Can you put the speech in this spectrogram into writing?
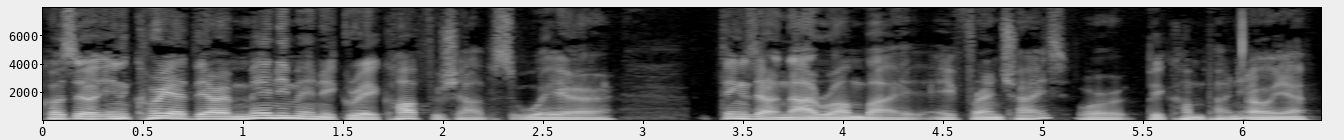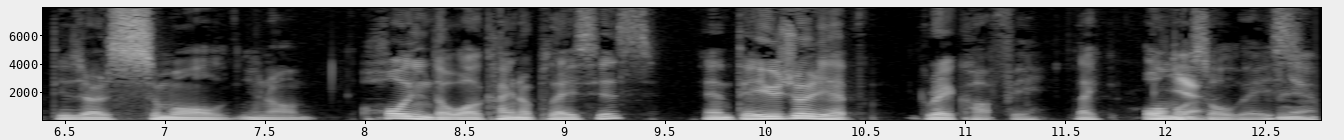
because uh, in Korea there are many many great coffee shops where things that are not run by a franchise or big company. Oh yeah, These are small, you know, hole in the wall kind of places, and they usually have great coffee, like almost Yeah. always. yeah.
